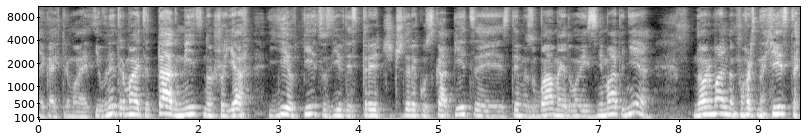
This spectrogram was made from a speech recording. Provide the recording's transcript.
яка їх тримає. І вони тримаються так міцно, що я їв піцу, з'їв десь 3-4 куска піци з тими зубами, я думав їх знімати. Ні, нормально можна їсти.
